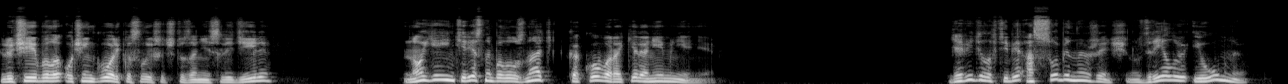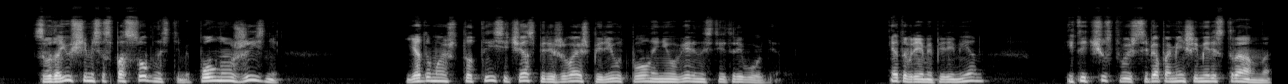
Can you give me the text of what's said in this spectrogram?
Лючии было очень горько слышать, что за ней следили, — но ей интересно было узнать, какого Ракель о ней мнение. «Я видела в тебе особенную женщину, зрелую и умную, с выдающимися способностями, полную жизни. Я думаю, что ты сейчас переживаешь период полной неуверенности и тревоги. Это время перемен, и ты чувствуешь себя по меньшей мере странно.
